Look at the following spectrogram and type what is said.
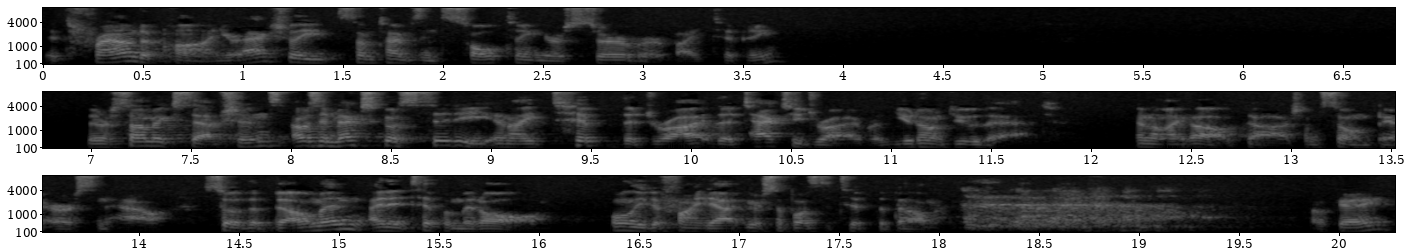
It's frowned upon. You're actually sometimes insulting your server by tipping. There are some exceptions. I was in Mexico City and I tipped the, dri- the taxi driver. You don't do that. And I'm like, oh gosh, I'm so embarrassed now. So the bellman, I didn't tip him at all, only to find out you're supposed to tip the bellman. okay?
